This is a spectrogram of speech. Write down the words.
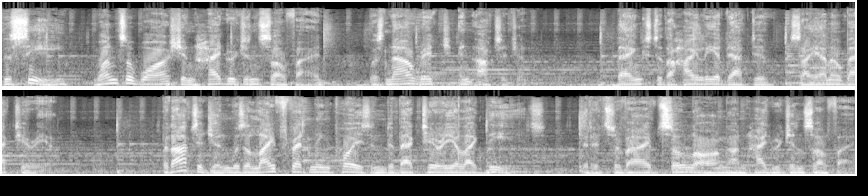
The sea, once awash in hydrogen sulfide, was now rich in oxygen, thanks to the highly adaptive cyanobacteria. But oxygen was a life-threatening poison to bacteria like these that had survived so long on hydrogen sulfide.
